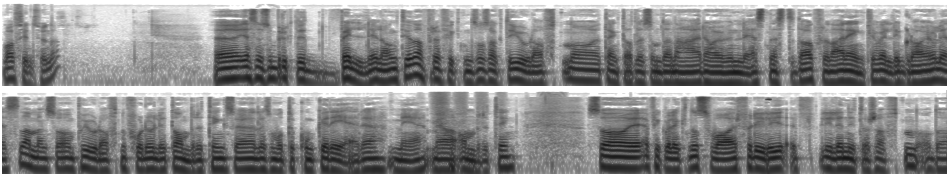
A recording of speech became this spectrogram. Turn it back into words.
Hva syns hun, da? Eh, jeg syns hun brukte veldig lang tid, da, for jeg fikk den som sagt til julaften. Og jeg tenkte at liksom denne her har hun lest neste dag, for hun er egentlig veldig glad i å lese. da, Men så på julaften får du jo litt andre ting, så jeg liksom måtte konkurrere med, med andre ting. Så jeg fikk vel ikke noe svar for lille, lille nyttårsaften, og da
